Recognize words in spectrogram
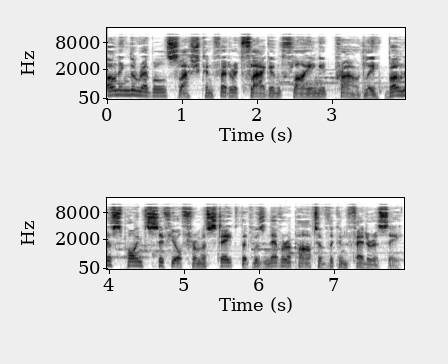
owning the rebel slash Confederate flag and flying it proudly. Bonus points if you're from a state that was never a part of the Confederacy.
